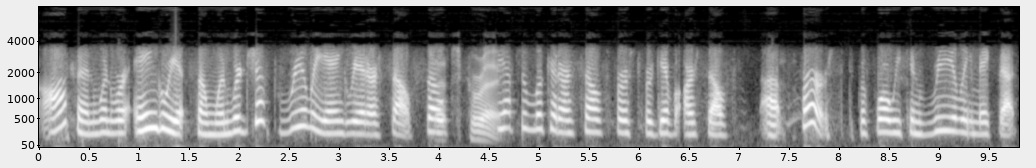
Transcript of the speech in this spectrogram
often when we're angry at someone, we're just really angry at ourselves. So That's correct. we have to look at ourselves first, forgive ourselves uh, first before we can really make that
